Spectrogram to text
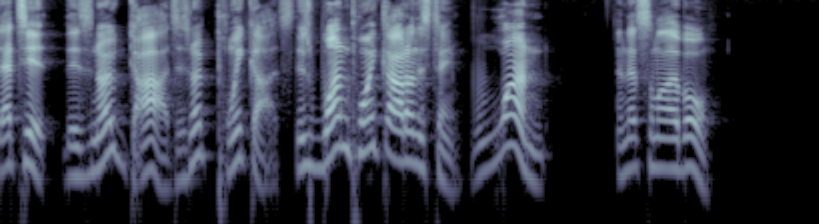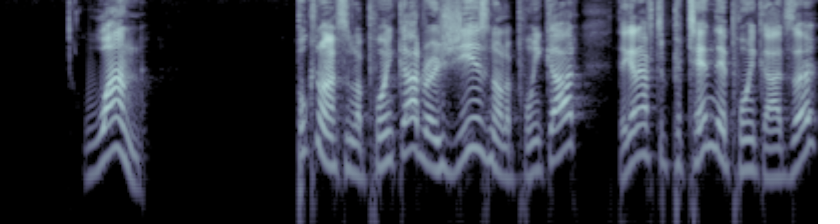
That's it. There's no guards. There's no point guards. There's one point guard on this team. One and that's LaMelo Ball. One. Bouknight's not a point guard. Rozier's not a point guard. They're going to have to pretend they're point guards, though,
